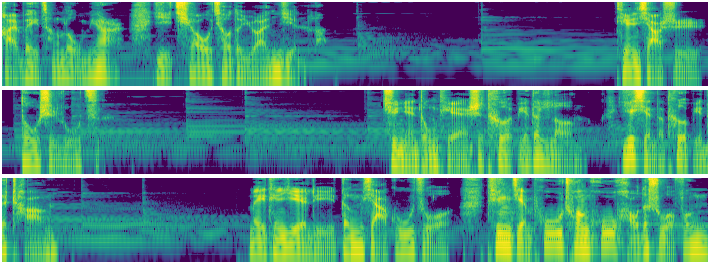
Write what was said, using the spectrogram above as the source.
还未曾露面已悄悄地远隐了。天下事都是如此。去年冬天是特别的冷。也显得特别的长。每天夜里灯下孤坐，听见铺窗呼号的朔风，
